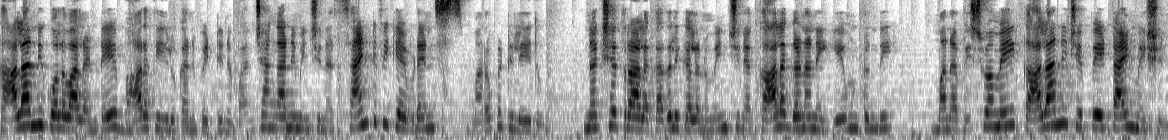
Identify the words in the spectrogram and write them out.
కాలాన్ని కొలవాలంటే భారతీయులు కనిపెట్టిన పంచాంగాన్ని మించిన సైంటిఫిక్ ఎవిడెన్స్ మరొకటి లేదు. నక్షత్రాల కదలికలను మించిన కాలగణన ఏముంటుంది? మన విశ్వమే కాలాన్ని చెప్పే టైం మెషిన్.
